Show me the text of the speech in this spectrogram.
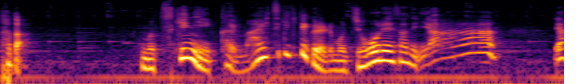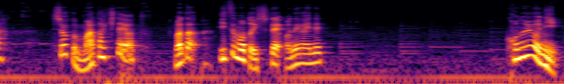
ただ、もう月に1回、毎月来てくれるもう常連さんで、いやー、いや、翔くんまた来たよと。また、いつもと一緒でお願いね。このように、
